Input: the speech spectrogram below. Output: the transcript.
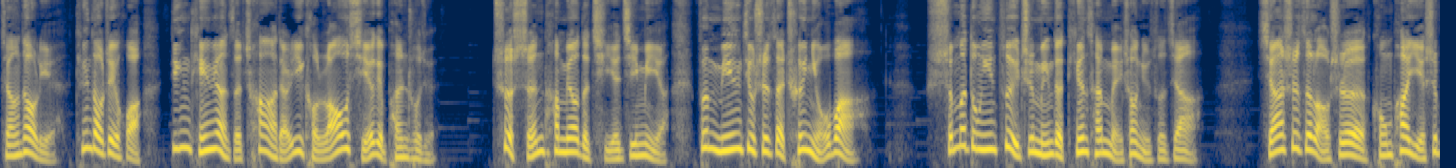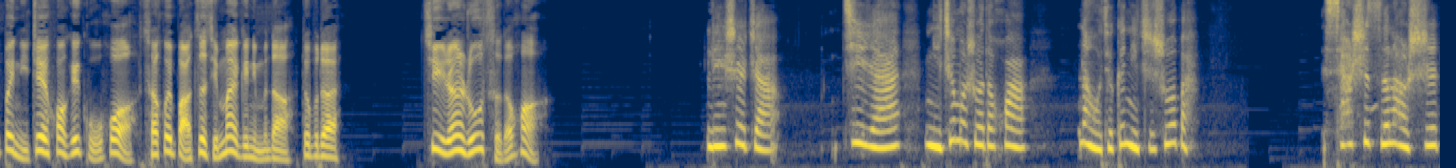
讲道理，听到这话，丁田院子差点一口老血给喷出去。这神他喵的企业机密啊，分明就是在吹牛吧？什么东瀛最知名的天才美少女作家？霞狮子老师恐怕也是被你这话给蛊惑，才会把自己卖给你们的，对不对？既然如此的话，林社长，既然你这么说的话，那我就跟你直说吧。霞狮子老师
